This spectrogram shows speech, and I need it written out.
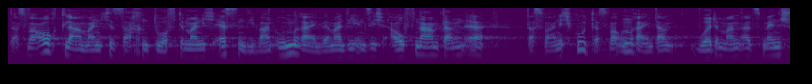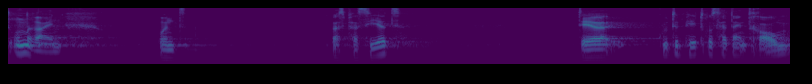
Das war auch klar, manche Sachen durfte man nicht essen, die waren unrein. Wenn man die in sich aufnahm, dann, äh, das war nicht gut, das war unrein. Dann wurde man als Mensch unrein. Und was passiert? Der gute Petrus hat einen Traum,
